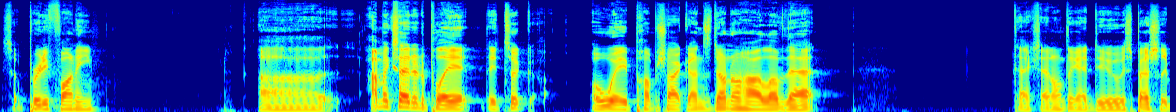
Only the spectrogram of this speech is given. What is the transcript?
So pretty funny. Uh, I'm excited to play it. They took away pump shotguns. Don't know how I love that. Actually, I don't think I do, especially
